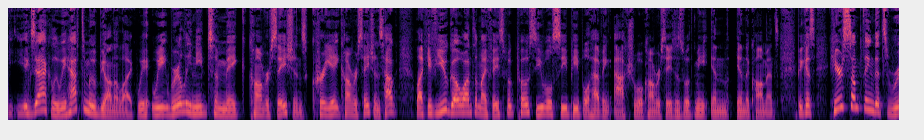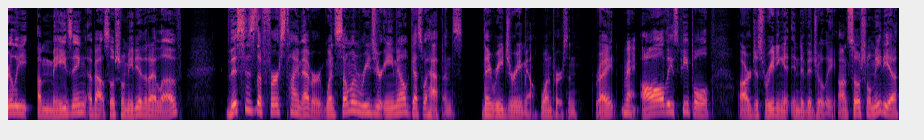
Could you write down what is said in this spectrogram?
Exactly. We have to move beyond the like. We we really need to make conversations, create conversations. How like if you go onto my Facebook posts, you will see people having actual conversations with me in in the comments. Because here's something that's really amazing about social media that I love. This is the first time ever when someone reads your email, guess what happens? They read your email, one person, right? Right. All these people are just reading it individually. On social media,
